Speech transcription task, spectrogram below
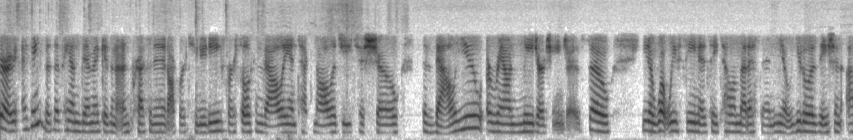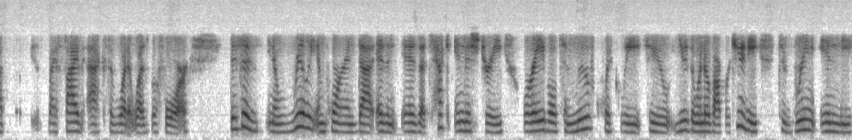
Sure. I think that the pandemic is an unprecedented opportunity for Silicon Valley and technology to show the value around major changes. So, you know, what we've seen is, say, telemedicine, you know, utilization up by 5x of what it was before this is, you know, really important that as an as a tech industry, we're able to move quickly to use the window of opportunity to bring in these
